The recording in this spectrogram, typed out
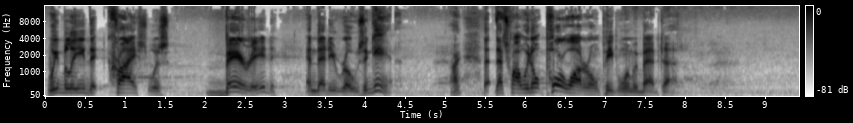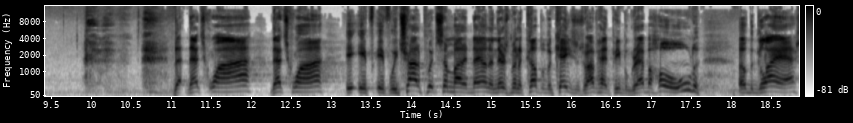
We believe that Christ was buried, and that he rose again. All right? That, that's why we don't pour water on people when we baptize. that, that's why, that's why if, if we try to put somebody down, and there's been a couple of occasions where I've had people grab a hold of the glass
